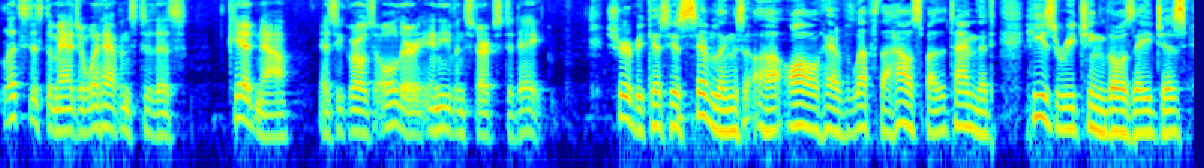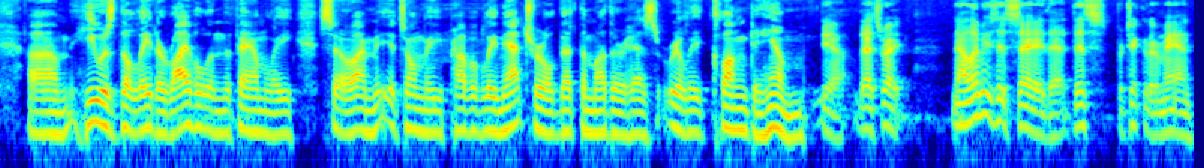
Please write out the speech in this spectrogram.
let's just imagine what happens to this kid now as he grows older and even starts to date. Sure, because his siblings uh, all have left the house by the time that he's reaching those ages. Um, he was the late arrival in the family, so I'm, it's only probably natural that the mother has really clung to him. Yeah, that's right. Now, let me just say that this particular man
